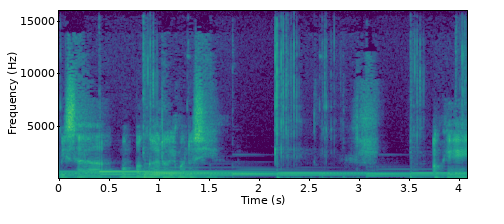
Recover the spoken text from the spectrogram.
bisa mempengaruhi manusia? Oke, okay,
